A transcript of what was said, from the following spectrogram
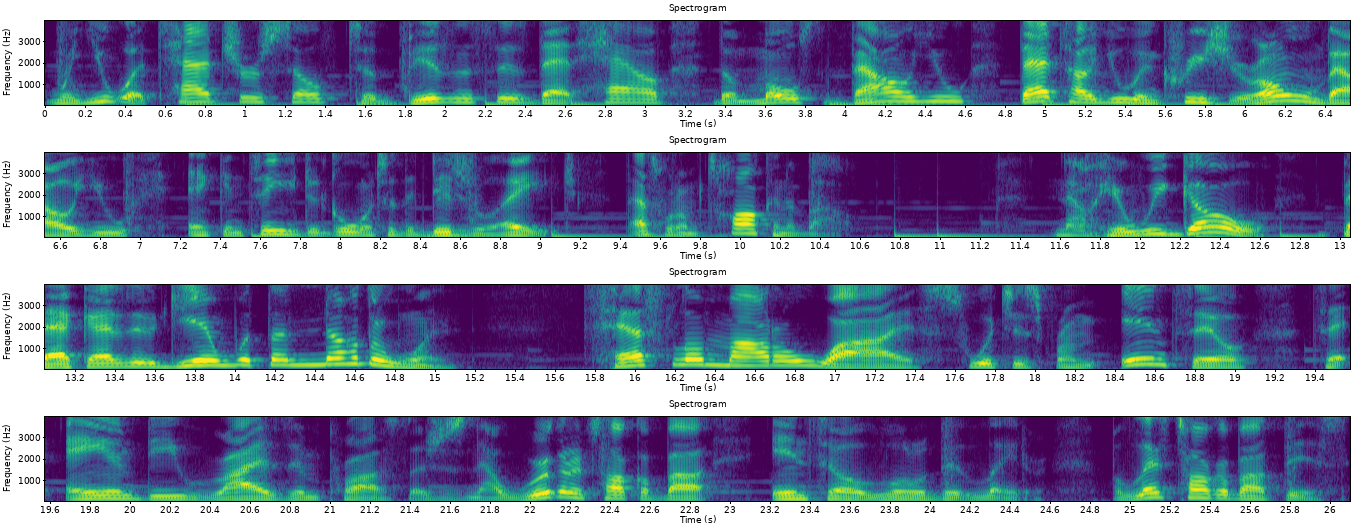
When you attach yourself to businesses that have the most value, that's how you increase your own value and continue to go into the digital age. That's what I'm talking about. Now, here we go. Back at it again with another one. Tesla Model Y switches from Intel to AMD Ryzen processors. Now, we're going to talk about Intel a little bit later, but let's talk about this.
